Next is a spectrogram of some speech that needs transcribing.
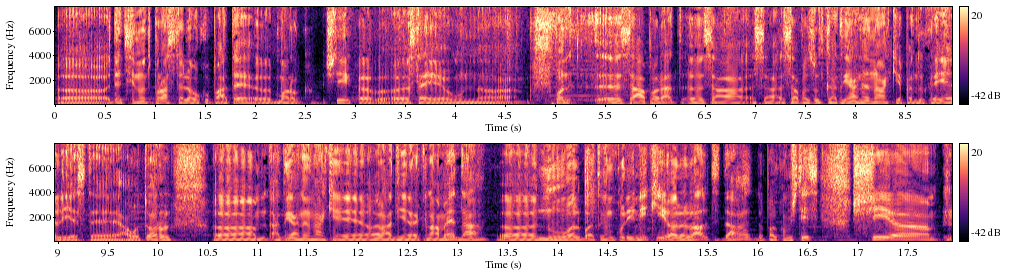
uh, de ținut proastele ocupate, uh, mă rog, știi, că uh, ăsta e un... Uh, bun, uh, s-a apărat, uh, s-a, s-a, s-a văzut că Adrian Enache, pentru că el este autorul, uh, Adrian Enache, ăla din reclame, da, uh, nu îl bătrân cu rinichii, ălălalt, da, după cum știți, și uh,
